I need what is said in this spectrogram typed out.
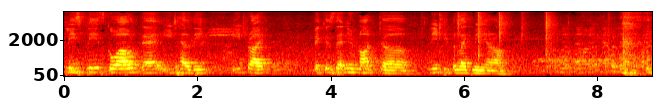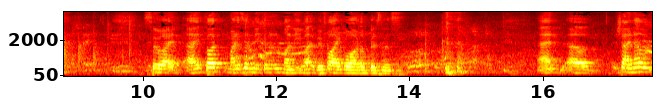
please, please go out there, eat healthy, eat right, because then you'll not uh, need people like me around. so I, I thought might as well make a little money before I go out of business. and uh, Shaina,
